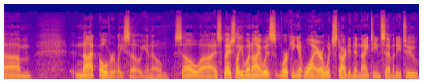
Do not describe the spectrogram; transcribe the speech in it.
Um, not overly so, you know. So, uh, especially when I was working at Wire, which started in 1972,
